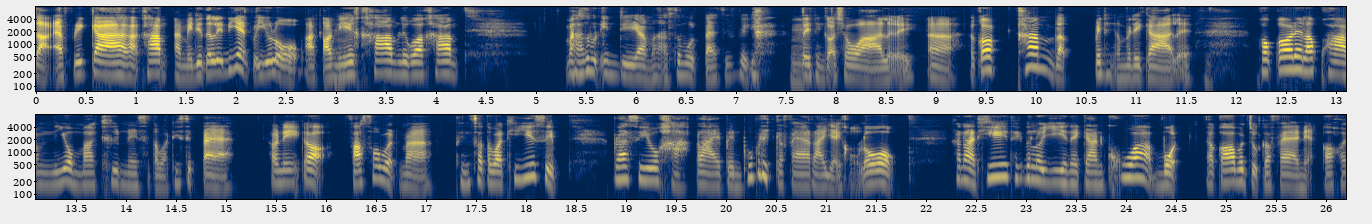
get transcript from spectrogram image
จากแอฟริกาข้ามอะเมดิเตอร์เรเนียนไปยุโรป อะ ตอนนี้ข้ามเรียกว่าข้าม มหาสมุทรอินเดีย มหาสมุทรแปซิฟิกอืมไปถึงเกาะชวาเลย อ่า แล้วก็ข้ามแบบไปถึงอเมริกาเลย เขาก็ได้รับความนิยมมากขึ้นในศตวรรษที่ 18คราวนี้ก็ fast forward มาถึงศตวรรษที่ 20 บราซิลค่ะกลายเป็นผู้ผลิตกาแฟรายใหญ่ของโลก ขณะที่เทคโนโลยีในการคั่วบด แล้วก็บรรจุกาแฟเนี่ยก็ค่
